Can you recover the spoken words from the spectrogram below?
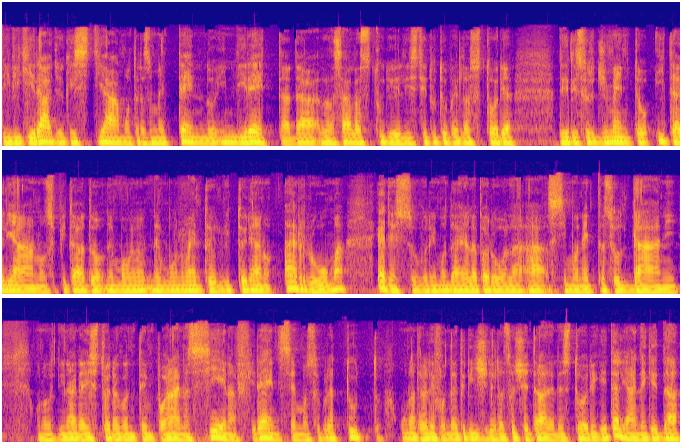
di Vichi Radio che stiamo trasmettendo in diretta dalla sala studio dell'Istituto per la Storia del Risorgimento Italiano, ospitato nel, nel Monumento del Vittoriano a Roma. E adesso vorremmo dare la parola a Simonetta Soldani, un'ordinaria di storia contemporanea a Siena, a Firenze, ma soprattutto una tra le fondatrici della Società delle Storiche Italiane che da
